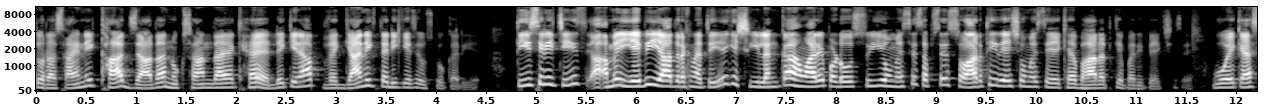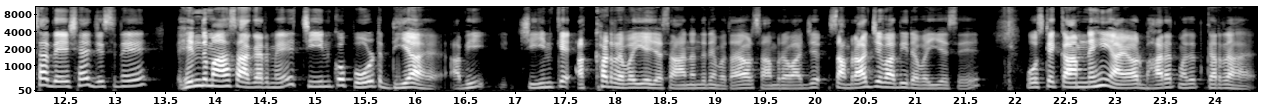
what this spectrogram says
तो रासायनिक खाद ज़्यादा नुकसानदायक है, लेकिन आप वैज्ञानिक तरीके से उसको करिए। तीसरी चीज़, हमें यह भी याद रखना चाहिए कि श्रीलंका हमारे पड़ोसियों में से सबसे स्वार्थी देशों में से एक है भारत के परिप्रेक्ष्य से। वो एक ऐसा देश है जिसने हिंद महासागर में चीन को पोर्ट दिया है। अभी चीन के अक्खड़ रवैये जैसा आनंद ने बताया और साम्राज्य, साम्राज्यवादी रवैये से वो उसके काम नहीं आया और भारत मदद कर रहा है।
